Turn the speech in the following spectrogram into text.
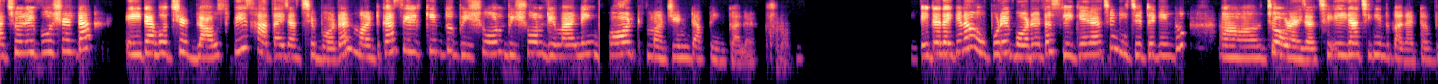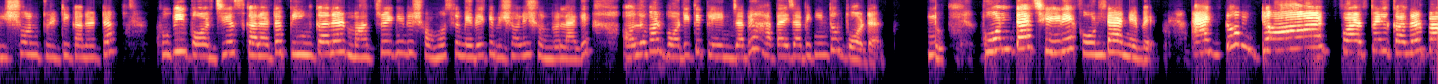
আঁচলের পোর্শনটা এইটা হচ্ছে ব্লাউজ পিস হাতায় যাচ্ছে বর্ডার মাটকা সিল্ক কিন্তু ভীষণ ভীষণ demanding hot magenta pink colour এটা দেখে না উপরে বর্ডারটা স্লিকে যাচ্ছে নিচেটা কিন্তু চওড়ায় যাচ্ছে। এই যাচ্ছে কিন্তু কালারটা ভীষণ প্রিটি কালারটা খুবই গর্জিয়াস কালারটা পিঙ্ক কালার মাত্রই কিন্তু সমস্ত মেয়েদেরকে ভীষণই সুন্দর লাগে। অল ওভার বডিতে প্লেন যাবে, হাতায় যাবে কিন্তু বর্ডার কোনটা ছেড়ে কোনটা নেবে। একদম ডার্ক পার্পেল কালার বা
